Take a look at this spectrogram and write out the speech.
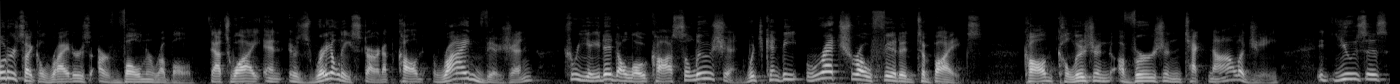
Motorcycle riders are vulnerable. That's why an Israeli startup called Ride Vision created a low cost solution which can be retrofitted to bikes. Called collision aversion technology, it uses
